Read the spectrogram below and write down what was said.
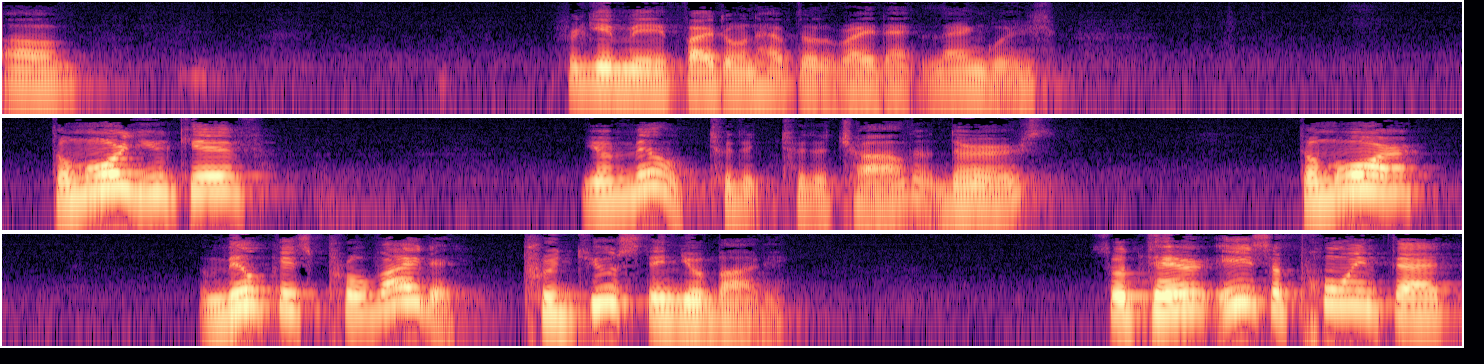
Um, forgive me if I don't have the right language. The more you give your milk to the, to the child, the nurse, the more milk is provided, produced in your body. So there is a point that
